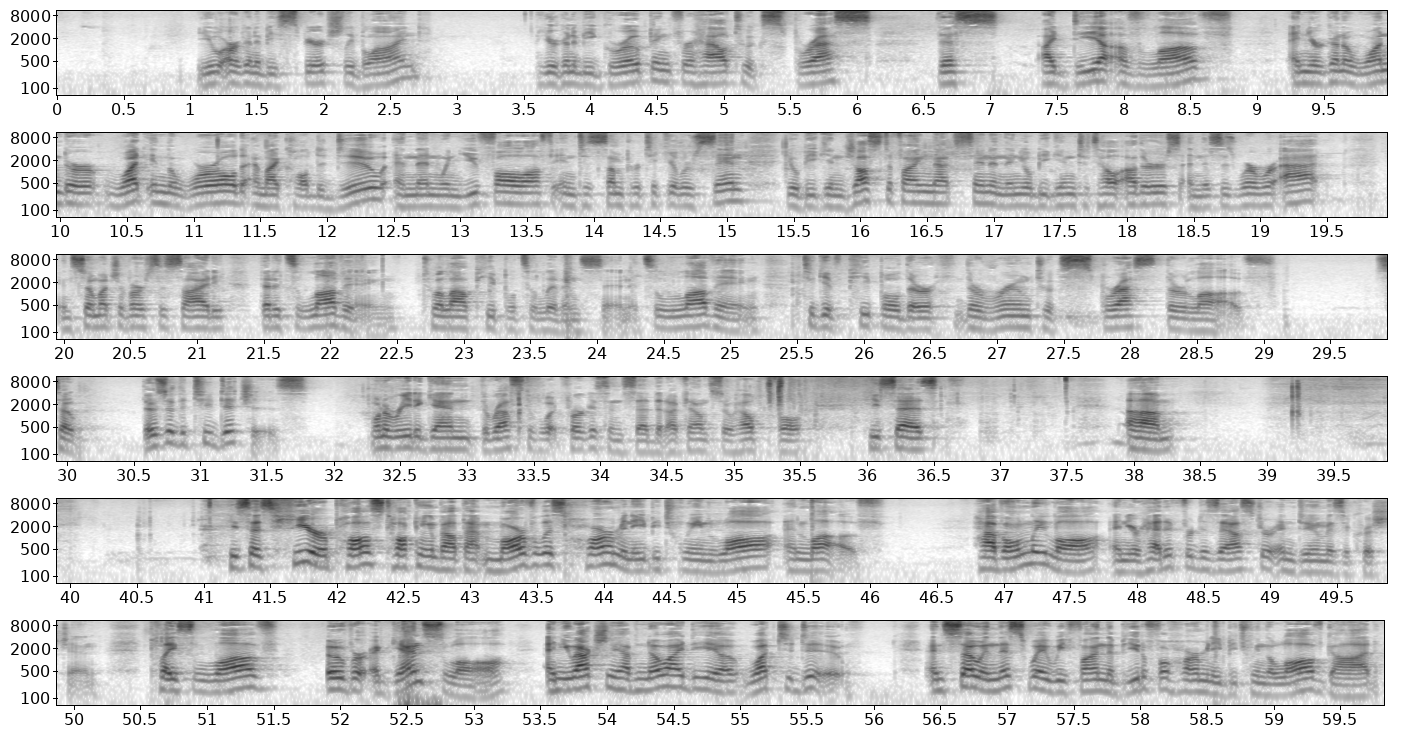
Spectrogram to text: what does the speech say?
You are going to be spiritually blind. You're going to be groping for how to express this idea of love. And you're going to wonder, what in the world am I called to do? And then when you fall off into some particular sin, you'll begin justifying that sin, and then you'll begin to tell others, and this is where we're at in so much of our society that it's loving to allow people to live in sin. It's loving to give people their, their room to express their love. So, those are the two ditches. I want to read again the rest of what Ferguson said that I found so helpful. He says, um, he says here, Paul's talking about that marvelous harmony between law and love. Have only law, and you're headed for disaster and doom as a Christian. Place love over against law, and you actually have no idea what to do. And so, in this way, we find the beautiful harmony between the law of God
